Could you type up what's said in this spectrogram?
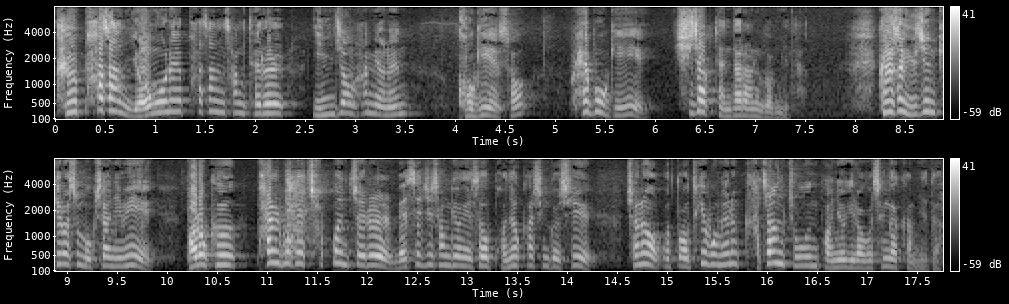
그 파산, 영혼의 파산 상태를 인정하면은 거기에서 회복이 시작된다라는 겁니다. 그래서 유진 피로스 목사님이 바로 그 팔복의 첫 번째를 메시지 성경에서 번역하신 것이 저는 어떻게 보면 가장 좋은 번역이라고 생각합니다.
